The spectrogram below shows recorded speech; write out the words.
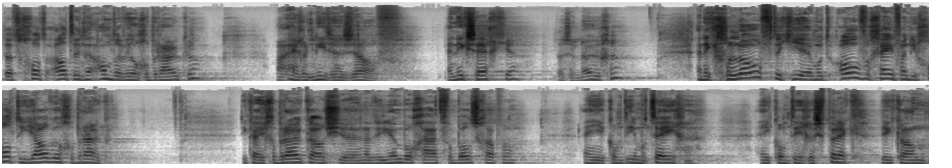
dat God altijd een ander wil gebruiken. Maar eigenlijk niet henzelf. En ik zeg je, dat is een leugen. En ik geloof dat je je moet overgeven aan die God die jou wil gebruiken. Die kan je gebruiken als je naar de Jumbo gaat voor boodschappen. En je komt iemand tegen. En je komt in gesprek. Die kan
